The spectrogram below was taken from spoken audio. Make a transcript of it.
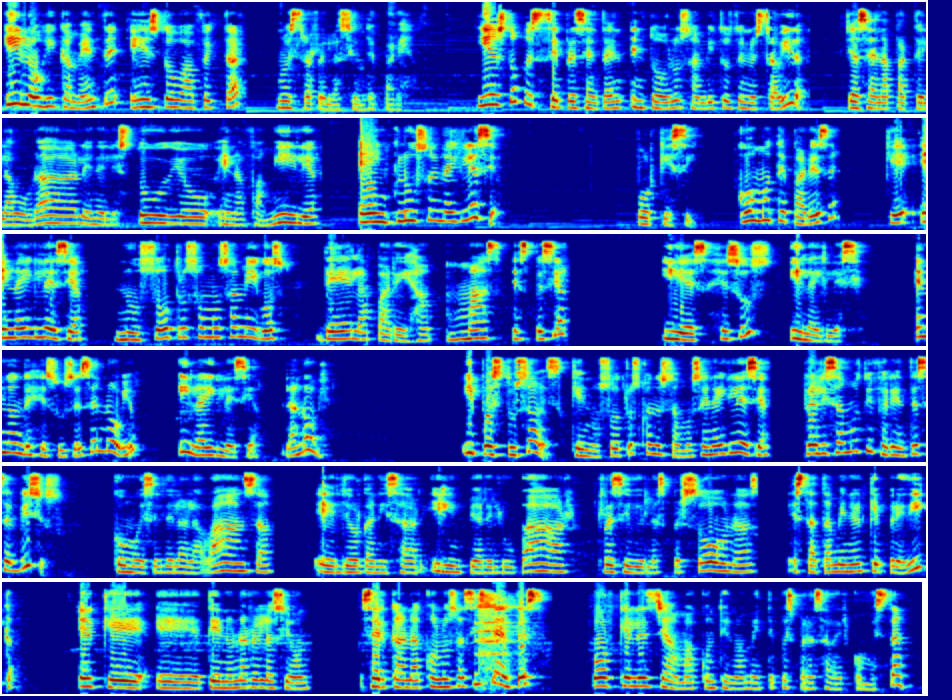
Y lógicamente esto va a afectar nuestra relación de pareja. Y esto pues se presenta en, en todos los ámbitos de nuestra vida, ya sea en la parte laboral, en el estudio, en la familia e incluso en la iglesia. Porque sí, ¿Cómo te parece que en la iglesia nosotros somos amigos de la pareja más especial? Y es Jesús y la iglesia, en donde Jesús es el novio y la iglesia la novia. Y pues tú sabes que nosotros cuando estamos en la iglesia realizamos diferentes servicios, como es el de la alabanza, el de organizar y limpiar el lugar, recibir las personas, está también el que predica, el que eh, tiene una relación cercana con los asistentes porque les llama continuamente pues para saber cómo están.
